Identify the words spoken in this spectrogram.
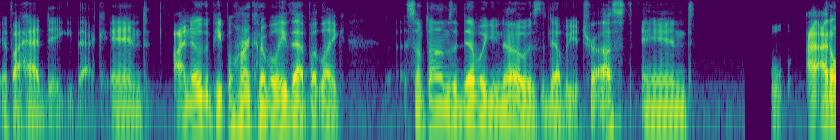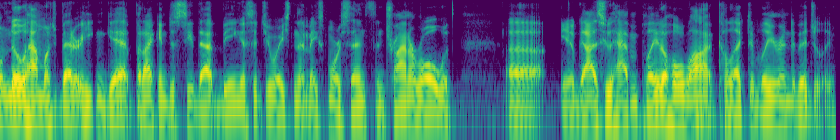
if I had Diggy back." And I know that people aren't going to believe that, but like sometimes the devil you know is the devil you trust. And I, I, don't know how much better he can get, but I can just see that being a situation that makes more sense than trying to roll with, uh, you know, guys who haven't played a whole lot collectively or individually.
